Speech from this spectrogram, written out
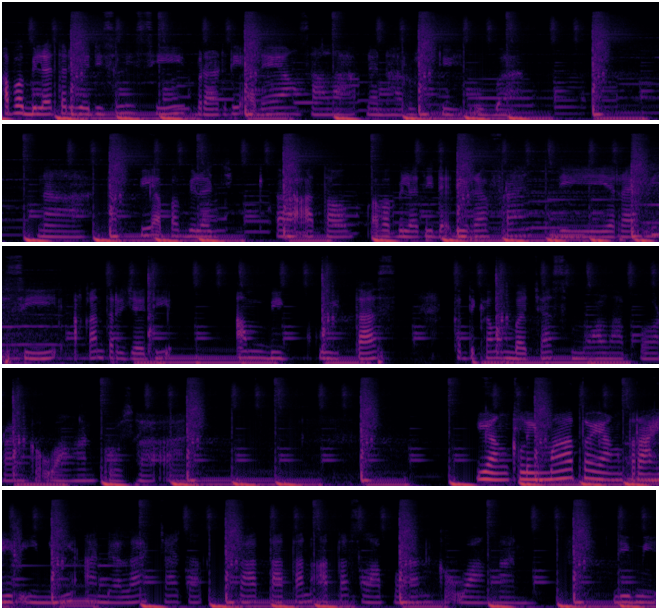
Apabila terjadi selisih, berarti ada yang salah dan harus diubah. Nah, tapi apabila uh, atau apabila tidak direferen, direvisi akan terjadi ambiguitas ketika membaca semua laporan keuangan perusahaan. Yang kelima atau yang terakhir ini adalah catatan atas laporan keuangan di,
